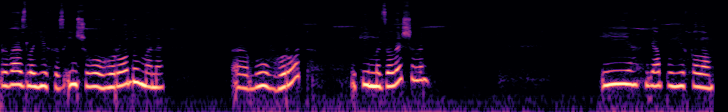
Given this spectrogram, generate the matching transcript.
привезла їх з іншого городу. У мене е, був город, який ми залишили. І я поїхала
